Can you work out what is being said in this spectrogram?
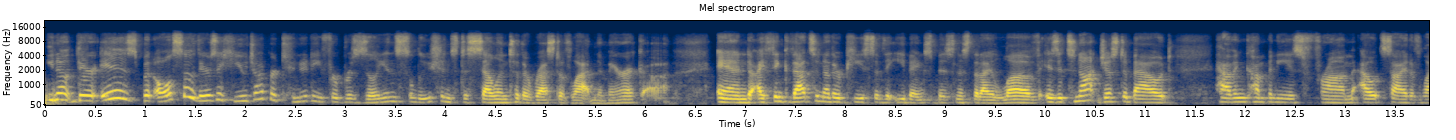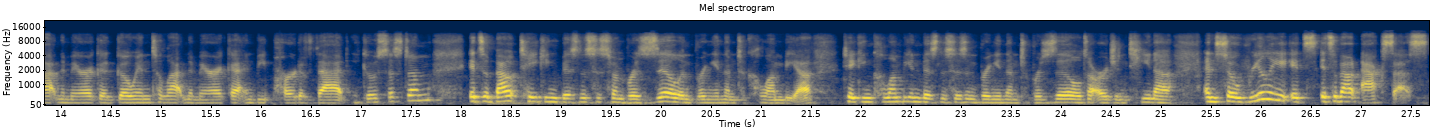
You know, there is, but also there's a huge opportunity for Brazilian solutions to sell into the rest of Latin America. And I think that's another piece of the EBANX business that I love is it's not just about having companies from outside of Latin America go into Latin America and be part of that ecosystem. It's about taking businesses from Brazil and bringing them to Colombia, taking Colombian businesses and bringing them to Brazil, to Argentina. And so really it's it's about access.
